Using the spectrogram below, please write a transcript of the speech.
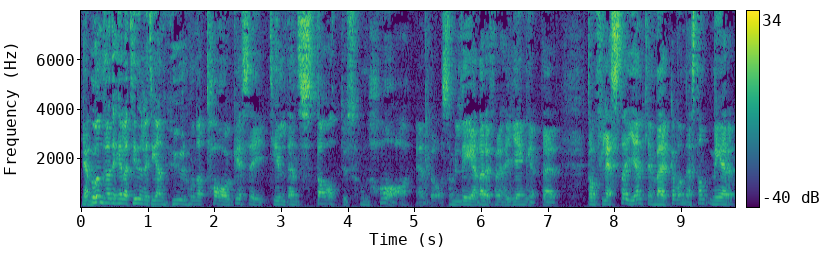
Jag undrade hela tiden lite grann hur hon har tagit sig till den status hon har ändå. Som ledare för det här gänget där de flesta egentligen verkar vara nästan mer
